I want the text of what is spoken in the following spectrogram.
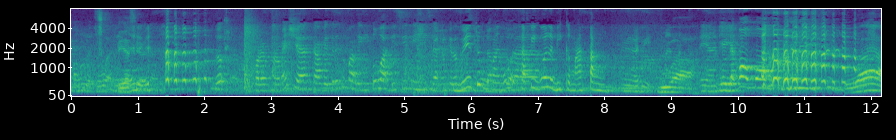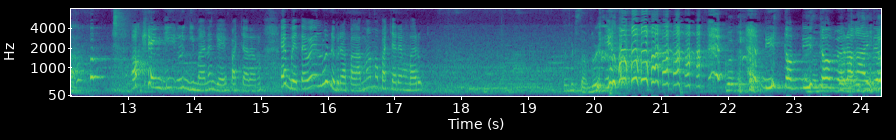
emang lu udah tua nih. iya sih ada. Lu for information, Kak Fitri itu paling tua di sini, sedangkan kita gue tuh bukan tua, muda. tapi gue lebih ke matang. Sih? Dua. Iya, ya ya ngomong. dua Oke, Nggi, lu gimana gaya pacaran lu? Eh, BTW lu udah berapa lama sama pacar yang baru? tapi stop dulu Iya. di stop, di stop, enak aja.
